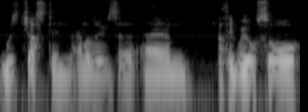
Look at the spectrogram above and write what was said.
was Justin Amaluzor. Um, I think we all saw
